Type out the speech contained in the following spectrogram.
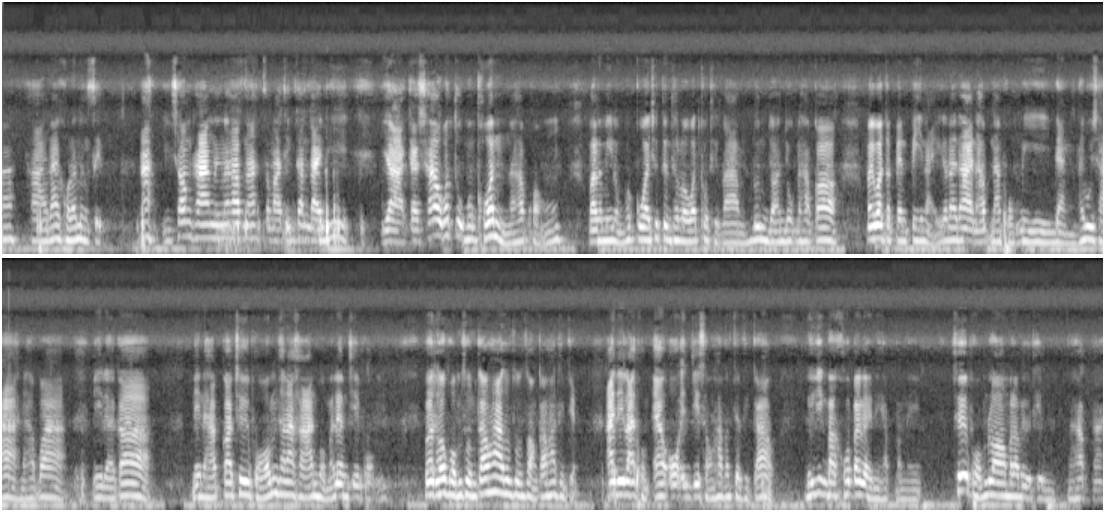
นะทายได้คนละ1สิทธิ์อะอีกช่องทางหนึ่งนะครับนะสมาชิกท่านใดที่อยากจะเช่าวัตถุมงคลนะครับ ของบารมีหลวงพ่อกล้วยชุดตินทโลวัดโคติราม รุ่นย้อนยุคนะครับ ก็ไม่ว่าจะเป็นปีไหนก็ได้ได้นะครับนะผมมีแบ่งให้บูชานะครับว่านี่เลยก็นี่นะครับก็ชื่อผมธนาคารผมมาเริ่มชื่อผมเบอร์โทรผม0 9 5 0 0 2 9 5 4 7 ID ไลน์ผม L O N G 2 5 7 4 9หรือยิงบาร์โค้ดไปเลยนี่ครับวันนี้ ชื่อผมรองบารมีอุทินนะครับนะ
